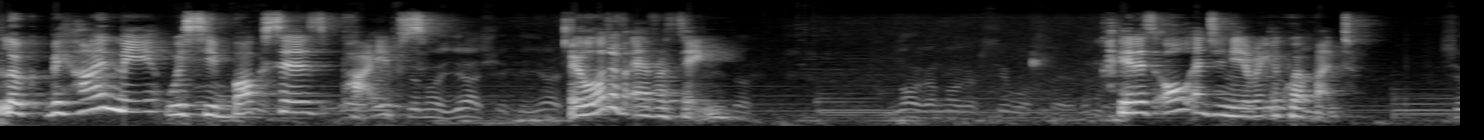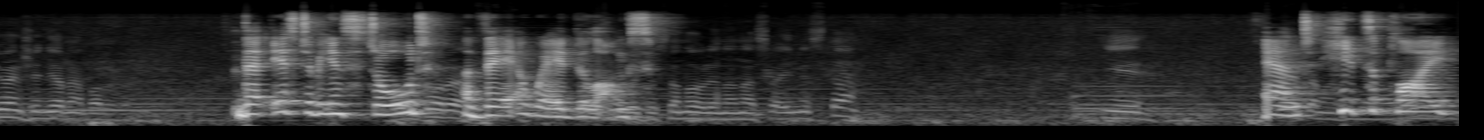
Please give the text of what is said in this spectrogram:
Look, behind me we see boxes, pipes, a lot of everything. It is all engineering equipment that is to be installed there where it belongs. And heat supply,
